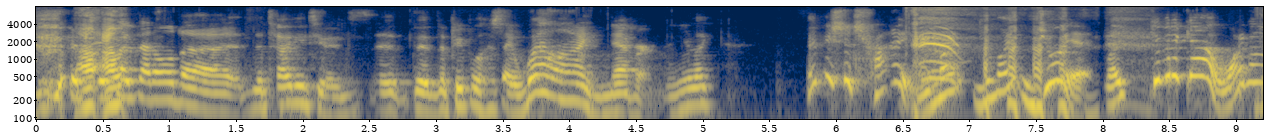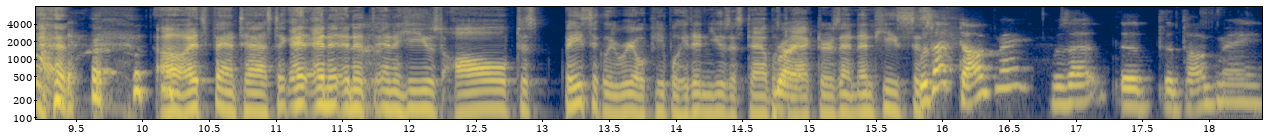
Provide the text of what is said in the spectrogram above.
It's, I- like that old uh, the Tiny Toons, uh, the, the people who say, "Well, I never," and you're like, maybe you should try it. You might you might enjoy it. Like, give it a go. Why not? Oh, it's fantastic, and and and, it, and he used all just basically real people. He didn't use established Right. actors, and and he's just Was that Dogme? Was that the the Dogme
